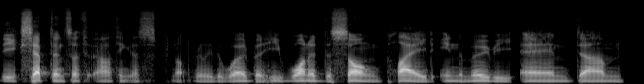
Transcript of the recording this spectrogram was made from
the acceptance. I, th- I, think that's not really the word, but he wanted the song played in the movie, and um,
